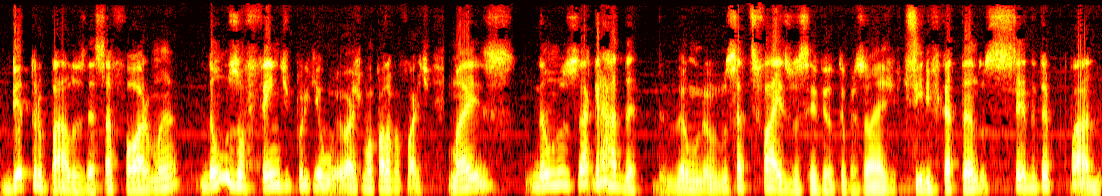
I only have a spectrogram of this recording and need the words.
Deturpá-los dessa forma não nos ofende, porque eu, eu acho uma palavra forte, mas não nos agrada, não, não nos satisfaz você ver o teu personagem, que significa tanto ser deturpado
